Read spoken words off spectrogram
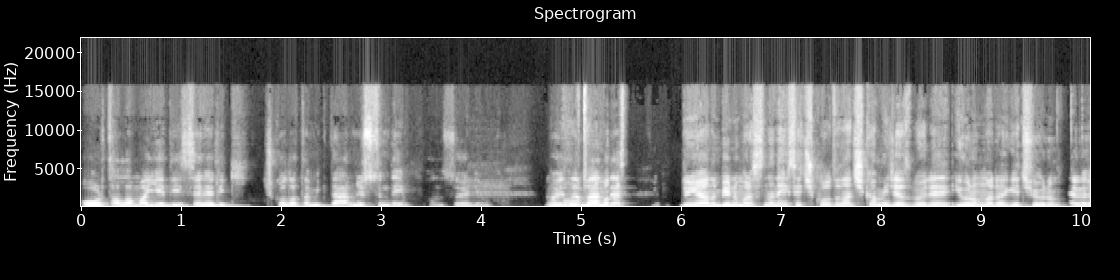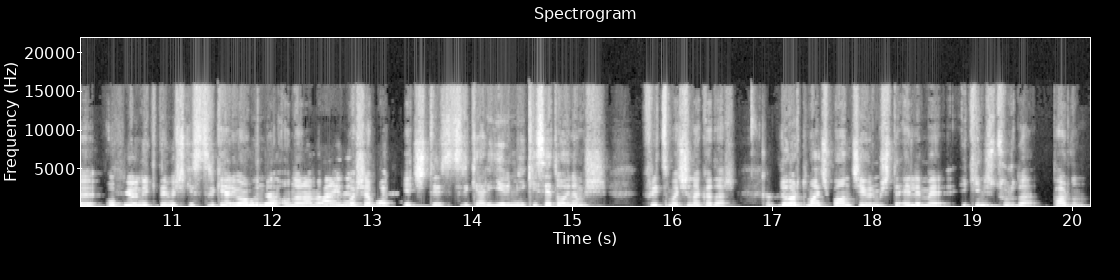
ortalama 7 senelik çikolata miktarının üstündeyim. Onu söyleyeyim. O yüzden ortalama ben de dünyanın bir numarasında neyse çikolatadan çıkamayacağız böyle. Yorumlara geçiyorum. Evet. Ee, Opionik demiş ki Striker yorgun da ona rağmen aynen. başa baş geçti. Striker 22 set oynamış Fritz maçına kadar. 4 maç puan çevirmişti eleme ikinci turda. Pardon.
